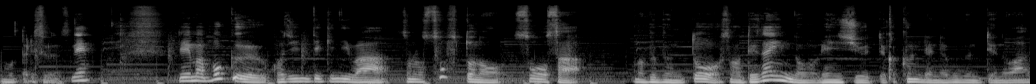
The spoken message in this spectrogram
思ったりするんですね。で、まあ僕個人的には、そのソフトの操作の部分と、そのデザインの練習っていうか訓練の部分っていうのは、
